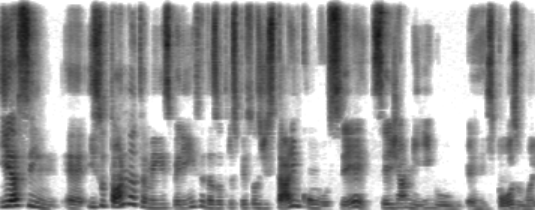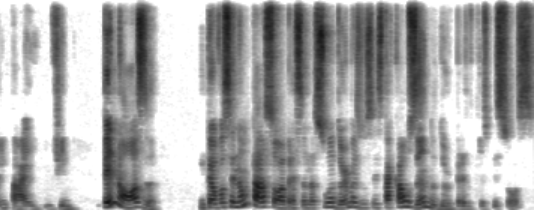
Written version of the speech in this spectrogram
E assim, é, isso torna também a experiência das outras pessoas de estarem com você, seja amigo, é, esposo, mãe, pai, enfim, penosa. Então você não está só abraçando a sua dor, mas você está causando dor para outras pessoas.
